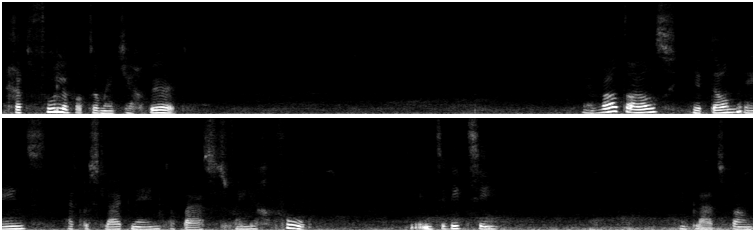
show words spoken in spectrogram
en gaat voelen wat er met je gebeurt. En wat als je dan eens het besluit neemt op basis van je gevoel, je intuïtie, in plaats van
